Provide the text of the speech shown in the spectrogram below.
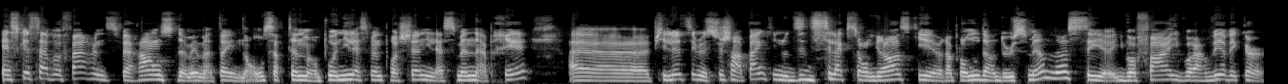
Est-ce que ça va faire une différence demain matin? Non, certainement pas, ni la semaine prochaine, ni la semaine d'après. Euh, puis là, tu sais, Monsieur Champagne qui nous dit d'ici l'action de grâce, qui est, rappelons-nous, dans deux semaines, là, c'est, euh, il va faire, il va arriver avec un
